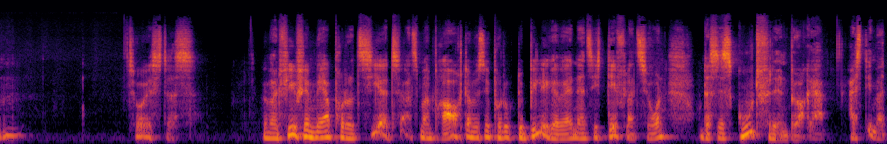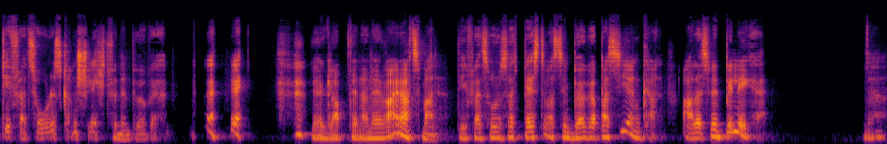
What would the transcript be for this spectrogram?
Hm. So ist es. Wenn man viel, viel mehr produziert, als man braucht, dann müssen die Produkte billiger werden, nennt sich Deflation. Und das ist gut für den Bürger. Heißt immer, Deflation ist ganz schlecht für den Bürger. Wer glaubt denn an den Weihnachtsmann? Deflation ist das Beste, was dem Bürger passieren kann. Alles wird billiger. Ja.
